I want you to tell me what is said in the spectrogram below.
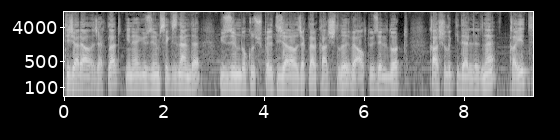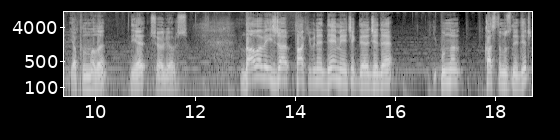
ticari alacaklar. Yine 128'den de 129 şüpheli ticari alacaklar karşılığı ve 654 karşılık giderlerine kayıt yapılmalı diye söylüyoruz. dava ve icra takibine değmeyecek derecede bundan kastımız nedir?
